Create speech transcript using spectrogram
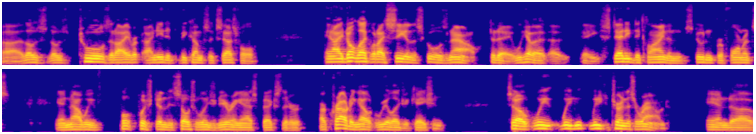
Uh, those those tools that I I needed to become successful and I don't like what I see in the schools now today. We have a, a, a steady decline in student performance, and now we've pu- pushed in the social engineering aspects that are are crowding out real education. So we we we need to turn this around, and uh,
